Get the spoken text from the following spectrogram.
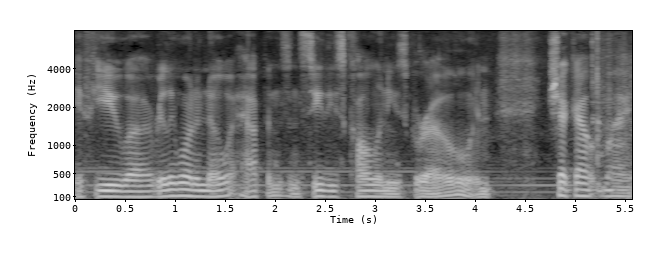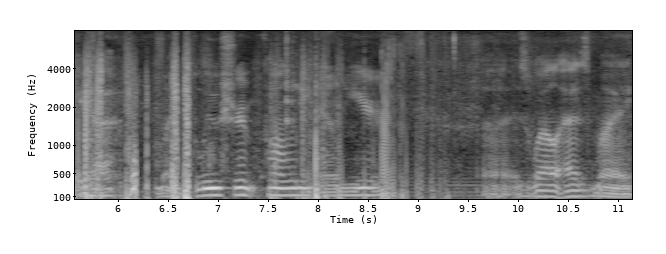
if you uh, really want to know what happens and see these colonies grow and check out my uh, my blue shrimp colony down here uh, as well as my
